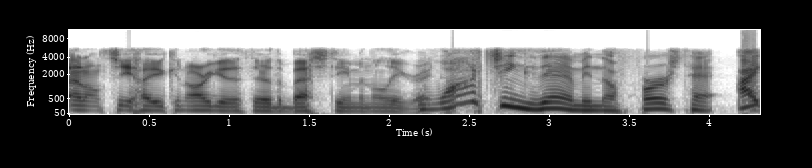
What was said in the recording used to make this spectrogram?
I don't see how you can argue that they're the best team in the league right Watching now. them in the first half, I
